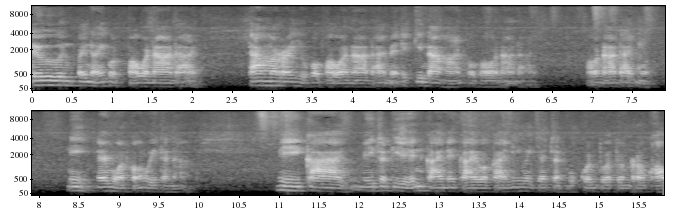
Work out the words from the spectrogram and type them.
เดินไปไหนก็ภาวนาได้ทำอะไรอยู่ก็ภาวนาได้แม้แต่กินอาหารก็ภาวนาได้ภาวนาได้หมด นี่ในหมวดของเวทนา มีกายมีสติเห็นกายในกายว่ากายนี้ไม่ใช่จัดบุคคลตัวตนเราเขา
